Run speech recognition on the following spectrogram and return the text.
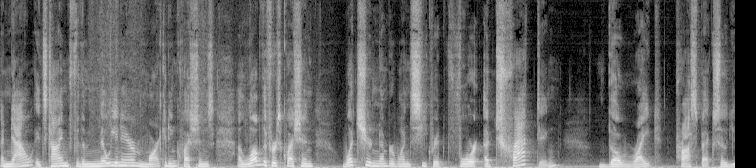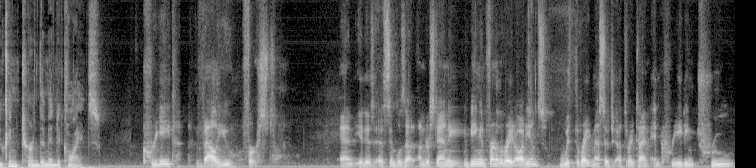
And now it's time for the millionaire marketing questions. I love the first question What's your number one secret for attracting the right prospects so you can turn them into clients? Create value first. And it is as simple as that understanding, being in front of the right audience with the right message at the right time, and creating true,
